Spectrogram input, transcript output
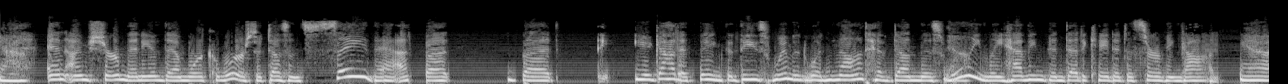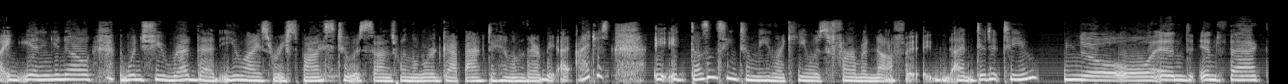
Yeah. And I'm sure many of them were coerced. It doesn't say that, but, but you gotta think that these women would not have done this willingly having been dedicated to serving God. Yeah, and, and you know, when she read that Eli's response to his sons when the word got back to him of their, I, I just, it, it doesn't seem to me like he was firm enough. It, I, did it to you? No, and in fact,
